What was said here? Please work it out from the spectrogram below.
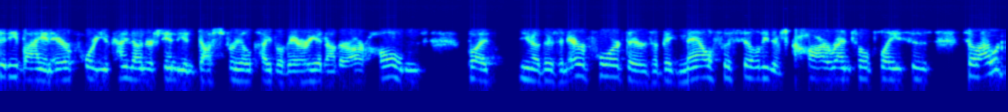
city by an airport, you kind of understand the industrial type of area. Now there are homes, but you know, there's an airport, there's a big mail facility, there's car rental places. So I would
